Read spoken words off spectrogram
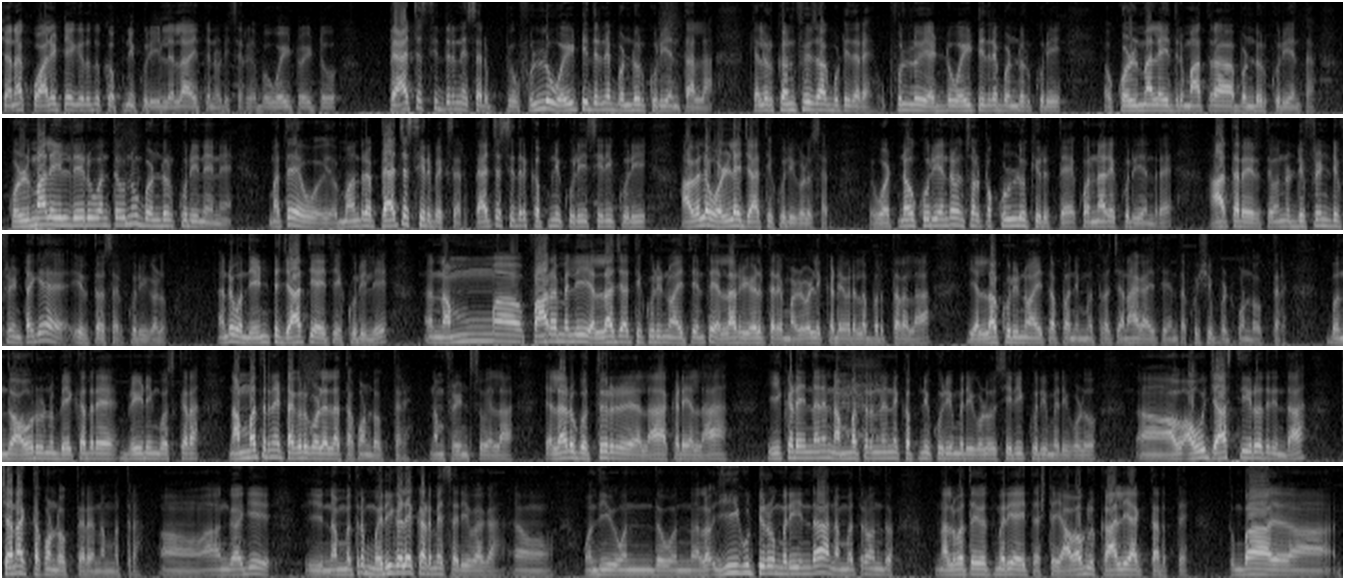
ಚೆನ್ನಾಗಿ ಕ್ವಾಲಿಟಿ ಆಗಿರೋದು ಕಪ್ನಿ ಕುರಿ, ಇಲ್ಲೆಲ್ಲ ಐತೆ ನೋಡಿ ಸರ್. ವೈಟ್ ವೈಟು ಪ್ಯಾಚಸ್ ಇದ್ರೇ ಸರ್ ಫುಲ್ಲು ವೈಟ್ ಇದ್ರೇ ಬಂಡೂರು ಕುರಿ ಅಂತ ಅಲ್ಲ. ಕೆಲವರು ಕನ್ಫ್ಯೂಸ್ ಆಗಿಬಿಟ್ಟಿದ್ದಾರೆ. ಫುಲ್ಲು ಎಡ್ಡು ವೈಟ್ ಇದ್ದರೆ ಬಂಡೂರು ಕುರಿ ಕೊಳ್ಮಾಲೆ ಇದ್ರೆ ಮಾತ್ರ ಬಂಡೂರು ಕುರಿ ಅಂತ. ಕೊಳ್ಮಾಲೆ ಇಲ್ಲದೆ ಇರುವಂಥವನು ಬಂಡೂರು ಕುರಿನೇನೆ. ಮತ್ತು, ಅಂದರೆ ಪ್ಯಾಚಸ್ ಇರ್ಬೇಕು ಸರ್. ಪ್ಯಾಚಸ್ ಇದ್ದರೆ ಕಪ್ನಿ ಕುರಿ, ಸಿರಿ ಕುರಿ, ಅವೆಲ್ಲ ಒಳ್ಳೆ ಜಾತಿ ಕುರಿಗಳು ಸರ್. ಒಟ್ನವ್ ಕುರಿ ಅಂದರೆ ಒಂದು ಸ್ವಲ್ಪ ಕುಳ್ಳುಕ್ಕಿರುತ್ತೆ ಕೊನ್ನಾರೆ ಕುರಿ ಅಂದರೆ. ಆ ಥರ ಇರುತ್ತೆ. ಒಂದು ಡಿಫ್ರೆಂಟ್ ಡಿಫ್ರೆಂಟಾಗೆ ಇರ್ತವೆ ಸರ್ ಕುರಿಗಳು. ಅಂದರೆ ಒಂದು ಎಂಟು ಜಾತಿ ಐತೆ ಕುರಿಲಿ. ನಮ್ಮ ಫಾರಮಲ್ಲಿ ಎಲ್ಲ ಜಾತಿ ಕುರಿನೂ ಐತೆ ಅಂತ ಎಲ್ಲರೂ ಹೇಳ್ತಾರೆ. ಮಳವಳ್ಳಿ ಕಡೆಯವರೆಲ್ಲ ಬರ್ತಾರಲ್ಲ, ಎಲ್ಲ ಕುರಿನೂ ಆಯ್ತಪ್ಪ ನಿಮ್ಮ ಹತ್ರ ಚೆನ್ನಾಗೈತೆ ಅಂತ ಖುಷಿ ಪಟ್ಕೊಂಡು ಹೋಗ್ತಾರೆ. ಬಂದು ಅವರು ಬೇಕಾದರೆ ಬ್ರೀಡಿಂಗೋಸ್ಕರ ನಮ್ಮ ಹತ್ರನೇ ಟಗರುಗಳೆಲ್ಲ ತಗೊಂಡು ಹೋಗ್ತಾರೆ. ನಮ್ಮ ಫ್ರೆಂಡ್ಸು ಎಲ್ಲ. ಎಲ್ಲರೂ ಗೊತ್ತಿರಲ್ಲ ಆ ಕಡೆ ಎಲ್ಲ ಈ ಕಡೆಯಿಂದನೇ ನಮ್ಮ ಹತ್ರನೇ ಕಪ್ನಿ ಕುರಿಮರಿಗಳು ಸಿರಿ ಕುರಿಮರಿಗಳು ಅವು ಅವು ಜಾಸ್ತಿ ಇರೋದ್ರಿಂದ ಚೆನ್ನಾಗಿ ತಗೊಂಡು ಹೋಗ್ತಾರೆ ನಮ್ಮ ಹತ್ರ. ಹಂಗಾಗಿ ಈ ನಮ್ಮ ಹತ್ರ ಮರಿಗಳೇ ಕಡಿಮೆ ಸರ್ ಇವಾಗ. ಒಂದು ಈ ಒಂದು ಒಂದು ನಲ, ಈಗ ಹುಟ್ಟಿರೋ ಮರಿಯಿಂದ ನಮ್ಮ ಹತ್ರ ಒಂದು ನಲ್ವತ್ತೈವತ್ತು ಮರಿ ಆಯ್ತು ಅಷ್ಟೇ. ಯಾವಾಗಲೂ ಖಾಲಿ ಆಗ್ತಾ ಇರುತ್ತೆ. ತುಂಬ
